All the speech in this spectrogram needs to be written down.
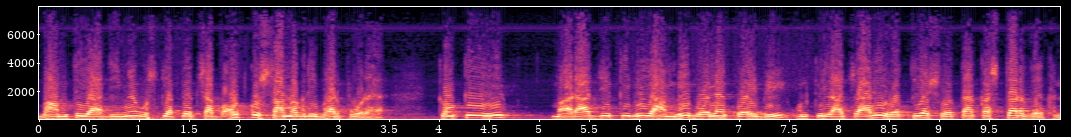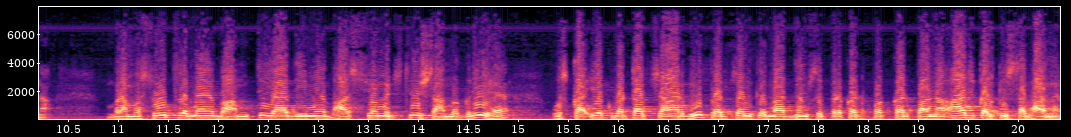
भामती आदि में उसकी अपेक्षा बहुत कुछ सामग्री भरपूर है। क्योंकि महाराज जी की भी, हम भी बोले, कोई भी, उनकी लाचारी होती है, श्रोता का स्तर देखना। ब्रह्मसूत्र में, भामती आदि में, भाष्यों में जितनी सामग्री है उसका एक बटा चार भी प्रवचन के माध्यम से प्रकट कर पाना आजकल की सभा में।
